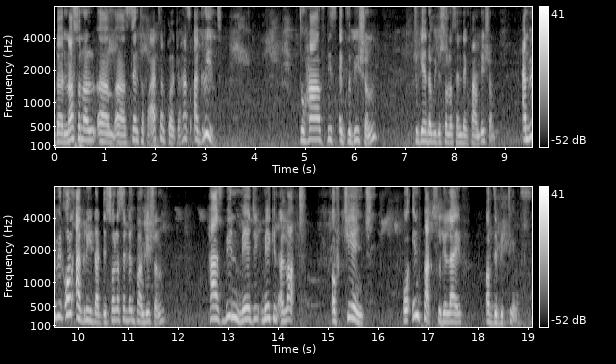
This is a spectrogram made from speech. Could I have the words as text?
the National um, uh, Center for Arts and Culture has agreed to have this exhibition together with the Solo Sandeng Foundation. And we will all agree that the Solo Sandeng Foundation has been made, making a lot of change or impacts to the life of the victims.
